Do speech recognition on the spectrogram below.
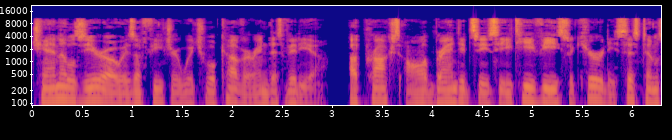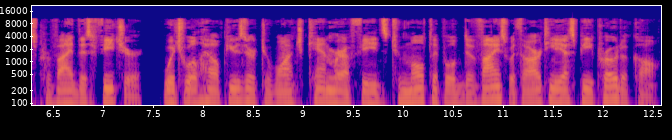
Channel Zero is a feature which we'll cover in this video. Approx all branded CCTV security systems provide this feature, which will help user to watch camera feeds to multiple device with RTSP protocol.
